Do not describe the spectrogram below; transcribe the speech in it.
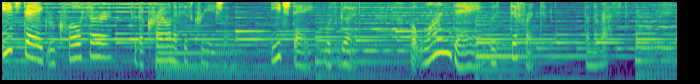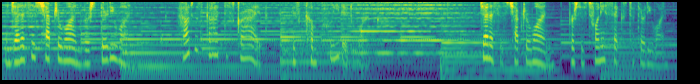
Each day grew closer to the crown of his creation. Each day was good, but one day was different than the rest. In Genesis chapter 1, verse 31, how does God describe his completed work? Genesis chapter 1, verses 26 to 31.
